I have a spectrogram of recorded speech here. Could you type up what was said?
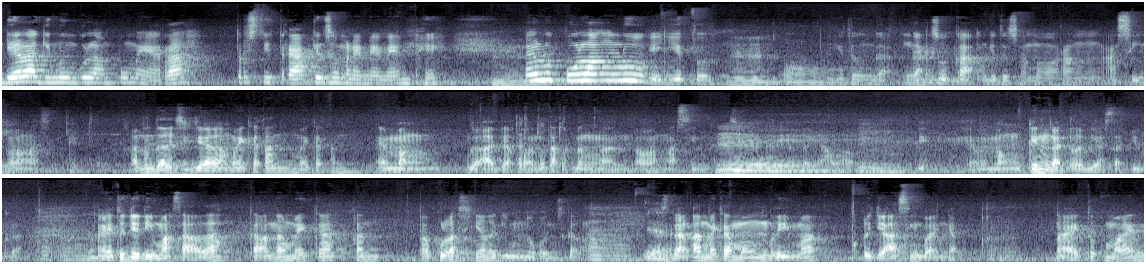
dia lagi nunggu lampu merah terus diteriakin sama nenek-nenek. Eh lu pulang lu kayak gitu. Hmm. Oh. gitu nggak nggak suka gitu sama orang asing. Orang asing. Gitu karena dari sejarah mereka kan mereka kan emang nggak ada kontak Tertutup. dengan orang asing kan Hmm. sebenarnya dari awal Hmm. Jadi, ya memang mungkin nggak terbiasa juga Heeh. nah itu jadi masalah karena mereka kan populasinya lagi menurun sekarang Ah, Ya. sedangkan mereka mau menerima pekerja asing banyak nah itu kemarin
